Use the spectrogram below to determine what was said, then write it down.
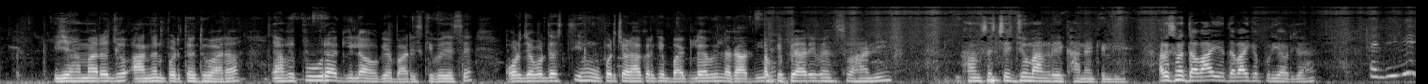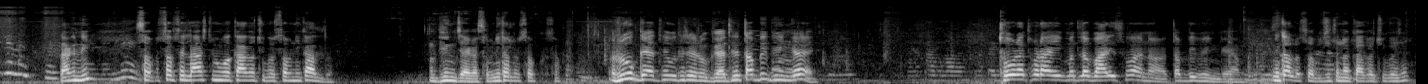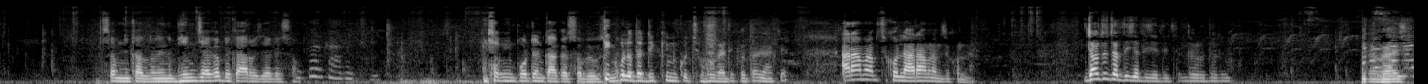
ये हमारा जो आँगन पड़ता है द्वारा यहाँ पे पूरा गीला हो गया बारिश की वजह से। और ज़बरदस्ती हम ऊपर चढ़ा करके बाइक लगा भी लगा दी आपकी प्यारी बहन सुहानी हमसे चीजू मांग रही है खाने के लिए। और उसमें दवाई है दवाई का पुरिया उरिया है? दीदी के ना रागनी सब सबसे लास्ट में कागज़ उगज सब निकाल दो। भींग जाएगा सब निकालो सबको सब। रुक गए थे उधर ही रुक गए थे तब भी भींग गए। थोड़ा थोड़ा ही मतलब बारिश हुआ ना तब भी भींग गए हम निकालो सब जितना कागज़ उगज है सब निकाल दो नहीं तो भींग जाएगा बेकार हो जाएगा सब। सब इम्पोर्टेंट कागज़ सब है उसमें। खोलो तो डिक्की में कुछ होगा देखो तो जाके। आराम आराम से खोलना आराम आराम से खोलना। जाओ तो जल्दी जल्दी जल्दी उधर उधर गाइस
